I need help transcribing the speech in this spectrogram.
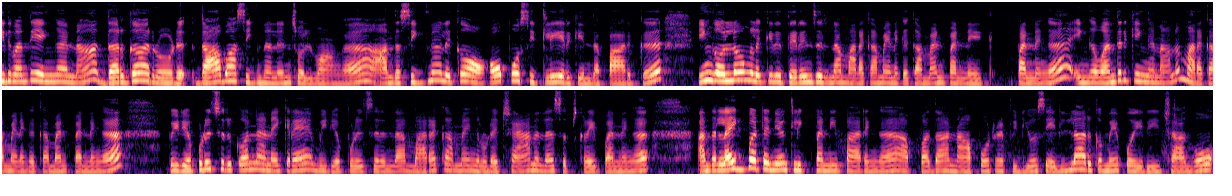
இது வந்து எங்கன்னா தர்கா ரோடு தாபா சிக்னல்னு சொல்லுவாங்க. அந்த சிக்னலுக்கு ஆப்போசிட்லேயே இருக்குது இந்த பார்க்கு. இங்கே உள்ளவங்களுக்கு இது தெரிஞ்சிருந்தால் மறக்காமல் எனக்கு கமெண்ட் பண்ணி பண்ணுங்கள் இங்கே வந்திருக்கீங்கனாலும் மறக்காமல் எனக்கு கமெண்ட் பண்ணுங்கள் வீடியோ பிடிச்சிருக்கோன்னு நினைக்கிறேன். வீடியோ பிடிச்சிருந்தா மறக்காமல் எங்களோட சேனலை சப்ஸ்கிரைப் பண்ணுங்கள் அந்த லைக் பட்டனையும் கிளிக் பண்ணி பாருங்கள் அப்போ தான் நான் போடுற வீடியோஸ் எல்லாருக்குமே போய் ரீச் ஆகும்.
